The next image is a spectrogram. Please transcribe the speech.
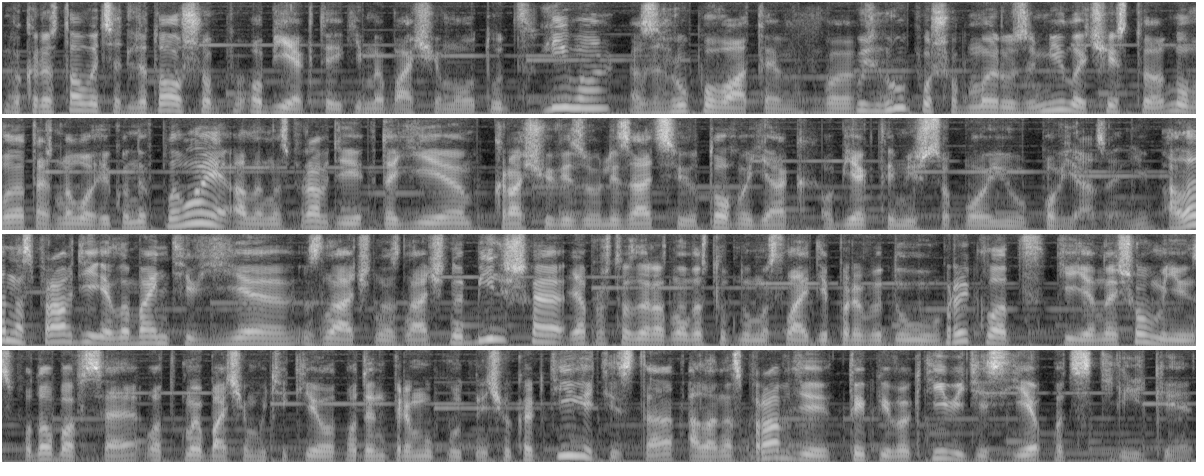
використовується для того, щоб об'єкти, які ми бачимо тут зліва, згрупувати в якусь групу, щоб ми розуміли, чисто ну вона теж на логіку не впливає, але насправді дає кращу візуалізацію того, як об'єкти між собою пов'язані. Але насправді елементів є значно значно більше. Я просто зараз на наступному слайді приведу приклад, який я знайшов. Мені він сподобався. От ми бачимо тільки один прямокутничок Activities, та але насправді типів Activities є от стільки.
